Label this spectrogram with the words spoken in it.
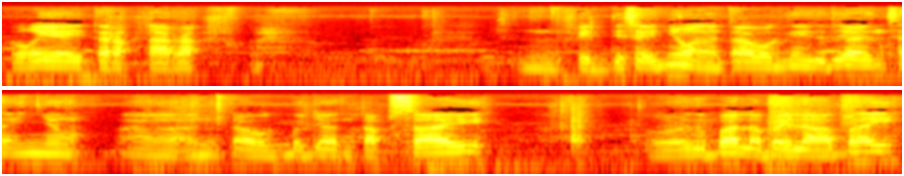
o kaya itarak-tarak depende sa inyo. Anong tawag nito diyan sa inyo? Uh, anong tawag ba diyan tapsay? O ano ba? Labay-labay?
